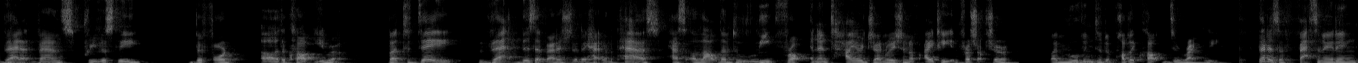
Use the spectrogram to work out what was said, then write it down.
that advanced previously before uh, the cloud era. But today, that disadvantage that they had in the past has allowed them to leapfrog an entire generation of IT infrastructure by moving to the public cloud directly. That is a fascinating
